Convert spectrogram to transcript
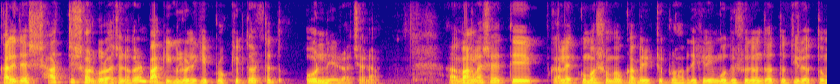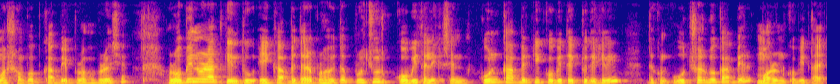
কালিদাস সাতটি স্বর্গ রচনা করেন, বাকিগুলো নাকি প্রক্ষিপ্ত, অর্থাৎ অন্যের রচনা। বাংলা সাহিত্যে কালে কুমার সম্ভব কাব্যের একটু প্রভাব দেখিনি মধুসূদন দত্ত তিলোত্তমা সম্ভব কাব্যের প্রভাব রয়েছে। রবীন্দ্রনাথ কিন্তু এই কাব্যের দ্বারা প্রভাবিত। প্রচুর কবিতা লিখেছেন। কোন কাব্যের কি কবিতা একটু দেখিনি দেখুন, উৎসর্গ কাব্যের মরণ কবিতায়।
